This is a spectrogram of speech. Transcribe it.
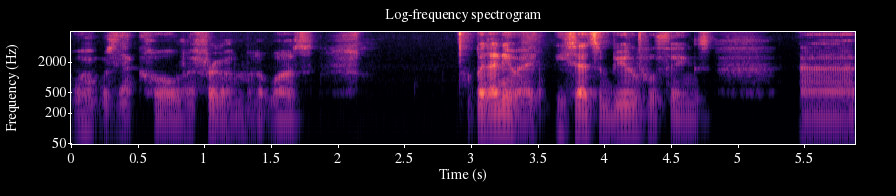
what was that called? I forgot what it was. But anyway, he said some beautiful things, uh,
